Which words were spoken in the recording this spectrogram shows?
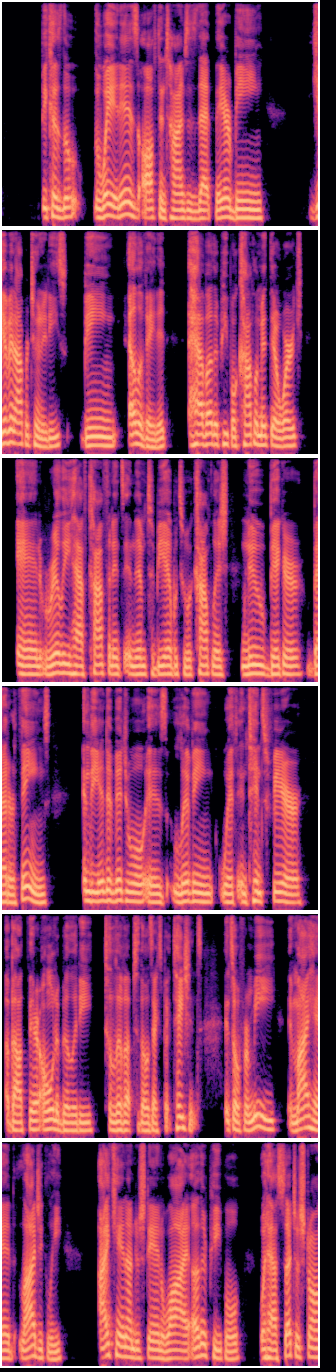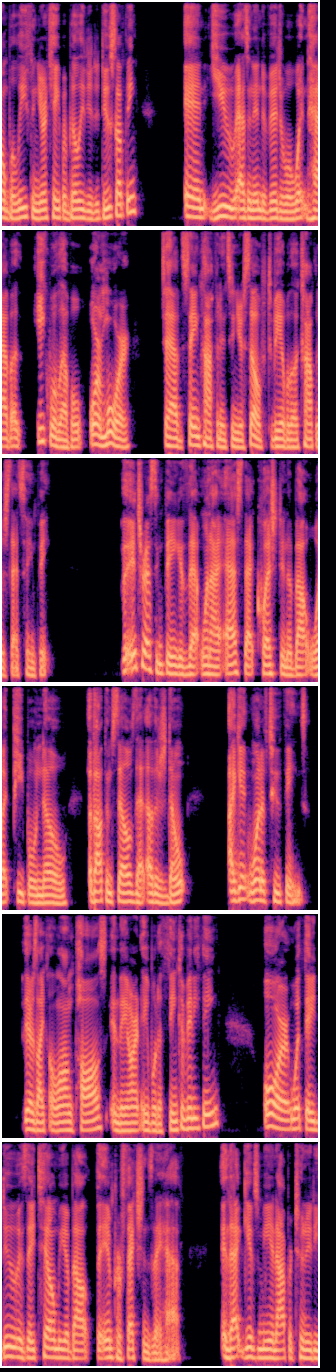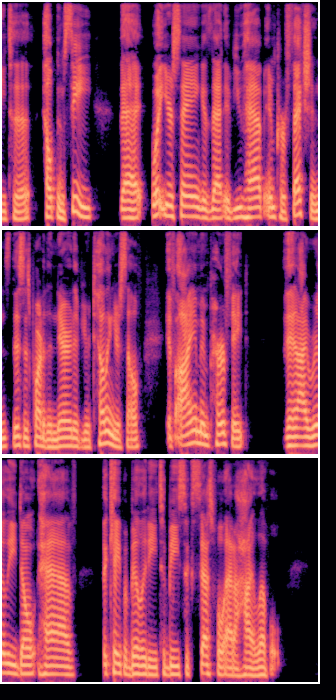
Because the, the way it is oftentimes is that they are being given opportunities being elevated, have other people compliment their work and really have confidence in them to be able to accomplish new, bigger, better things. And the individual is living with intense fear about their own ability to live up to those expectations. And so for me, in my head, logically, I can't understand why other people would have such a strong belief in your capability to do something and you as an individual wouldn't have an equal level or more to have the same confidence in yourself to be able to accomplish that same thing. The interesting thing is that when I ask that question about what people know about themselves that others don't, I get one of two things. There's like a long pause and they aren't able to think of anything. Or what they do is they tell me about the imperfections they have. And that gives me an opportunity to help them see that what you're saying is that if you have imperfections, this is part of the narrative you're telling yourself. If I am imperfect, then I really don't have the capability to be successful at a high level.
